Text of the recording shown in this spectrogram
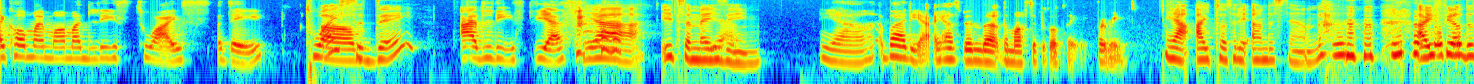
I call my mom at least twice a day. Twice a Um, day? At least, yes. Yeah, it's amazing. yeah. But yeah, it has been the, the most difficult thing for me. Yeah, I totally understand. I feel the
